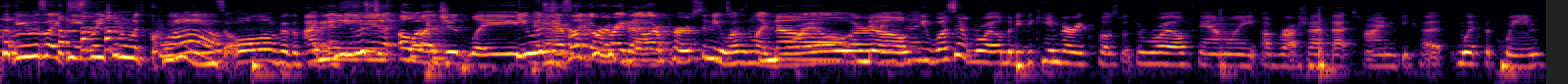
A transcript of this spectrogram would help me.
he, he was like sleeping with queens Wow. all over the place. I mean, he was just allegedly. he was just never like a regular that. person. He wasn't like no, royal or no, he wasn't royal, but he became very close with the royal family of Russia at that time because with the queen.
